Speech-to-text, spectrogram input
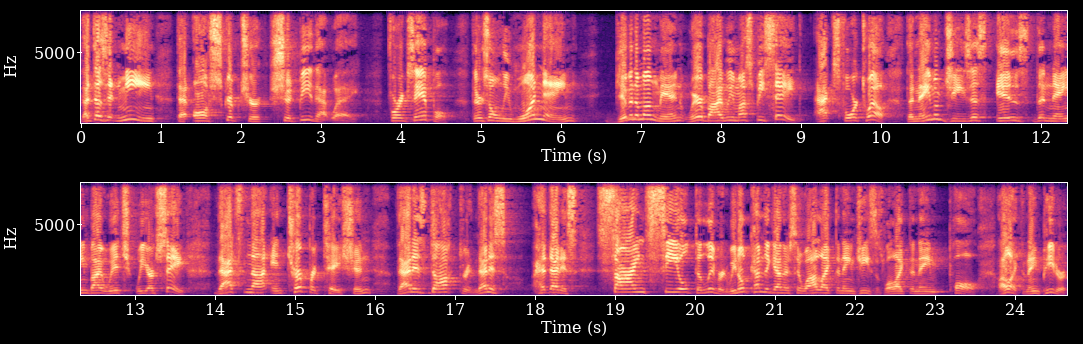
that doesn't mean that all scripture should be that way. For example, there's only one name given among men whereby we must be saved. Acts 4:12. The name of Jesus is the name by which we are saved. That's not interpretation, that is doctrine. That is that is signed, sealed, delivered. We don't come together and say, well, I like the name Jesus. Well, I like the name Paul. I like the name Peter.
